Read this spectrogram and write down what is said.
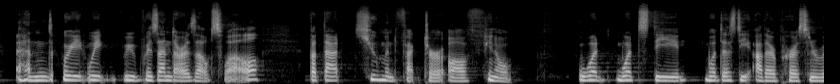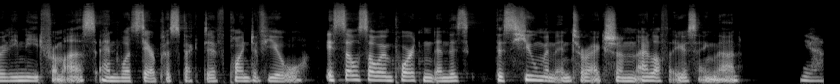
and we, we, we present ourselves well. But that human factor of, you know, what what's the what does the other person really need from us? And what's their perspective point of view? Is so so important. And this this human interaction i love that you're saying that. Yeah.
